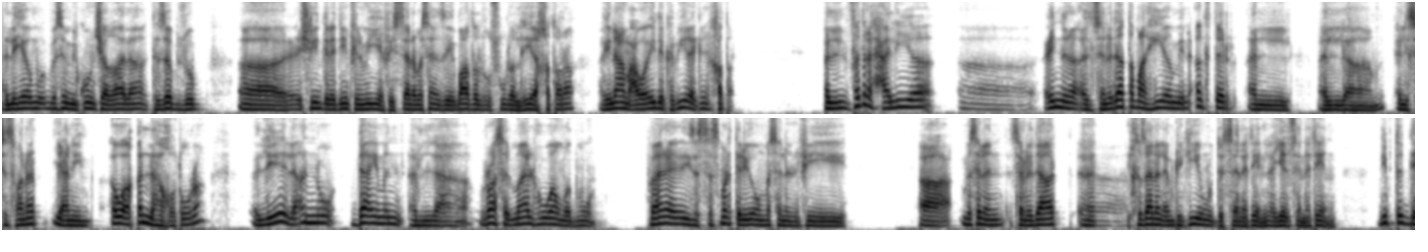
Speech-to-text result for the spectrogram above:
اللي هي مثلا بيكون شغالة تذبذب آه 20 30% في السنة مثلا زي بعض الأصول اللي هي خطرة. أي نعم عوائدها كبيرة لكن خطر. الفترة الحالية آه عندنا السندات طبعا هي من أكثر ال ال الاستثمارات يعني أو أقلها خطورة. ليه؟ لأنه دائما رأس المال هو مضمون. فأنا إذا استثمرت اليوم مثلا في آه مثلا سندات آه الخزانة الأمريكية مدة سنتين لأجل سنتين دي بتدي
